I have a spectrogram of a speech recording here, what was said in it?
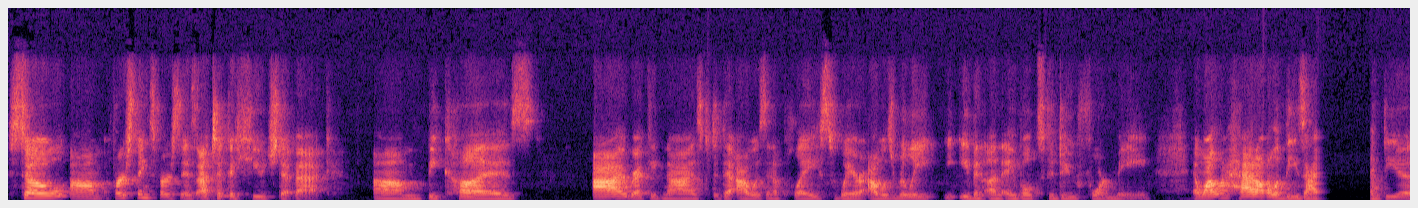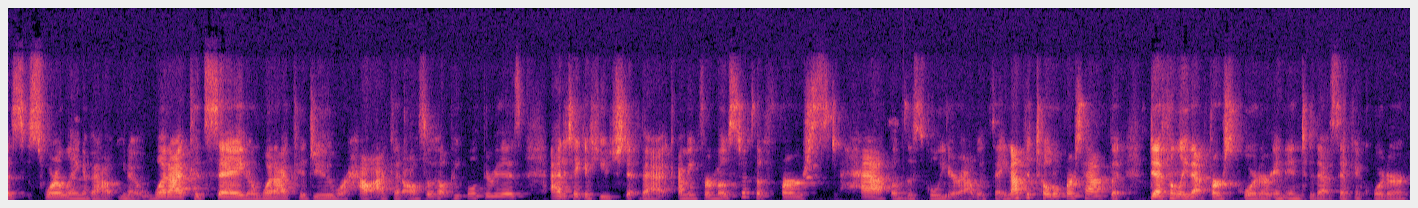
so um, first things first is i took a huge step back um, because I recognized that I was in a place where I was really even unable to do for me. And while I had all of these ideas swirling about, you know, what I could say or what I could do or how I could also help people through this, I had to take a huge step back. I mean, for most of the first half of the school year, I would say, not the total first half, but definitely that first quarter and into that second quarter.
